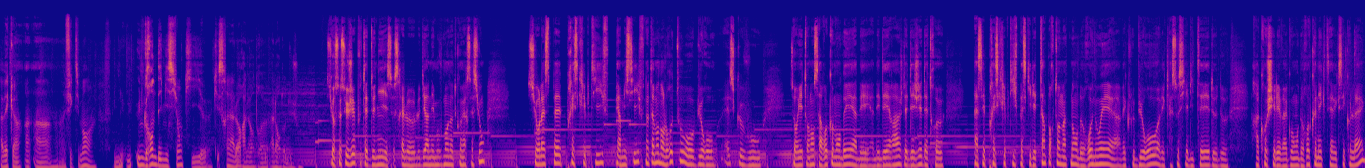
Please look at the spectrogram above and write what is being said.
avec un, effectivement une, grande démission qui, qui serait alors à l'ordre, à l'ordre du jour. Sur ce sujet, peut-être Denis, et ce serait le, le dernier mouvement de notre conversation, sur l'aspect prescriptif, permissif, notamment dans le retour au bureau, est-ce que vous auriez tendance à recommander à des, à des DRH, des DG d'être assez prescriptif parce qu'il est important maintenant de renouer avec le bureau, avec la socialité, de, de raccrocher les wagons, de reconnecter avec ses collègues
